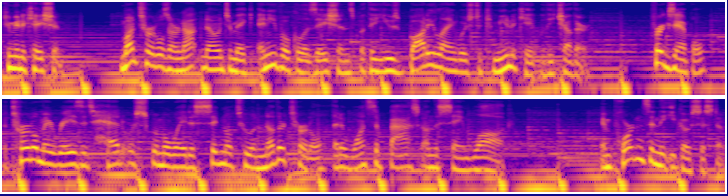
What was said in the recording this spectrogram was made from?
Communication Mud turtles are not known to make any vocalizations, but they use body language to communicate with each other. For example, a turtle may raise its head or swim away to signal to another turtle that it wants to bask on the same log. Importance in the ecosystem.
